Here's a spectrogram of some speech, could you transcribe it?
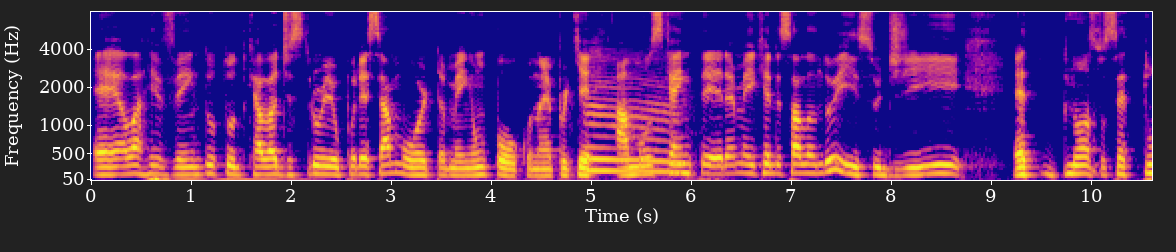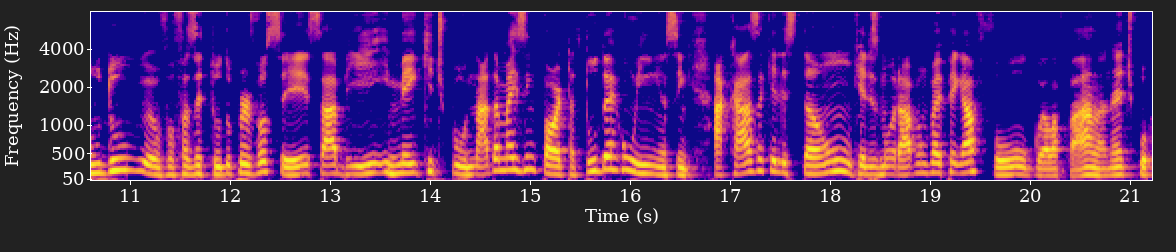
é ela revendo tudo que ela destruiu por esse amor também, um pouco, né? Porque hum. a música inteira é meio que eles falando isso, de é, nossa, você é tudo, eu vou fazer tudo por você, sabe? E, e, meio que, tipo, nada mais importa, tudo é ruim, assim. A casa que eles estão, que eles moravam, vai pegar fogo, ela fala, né? Tipo,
